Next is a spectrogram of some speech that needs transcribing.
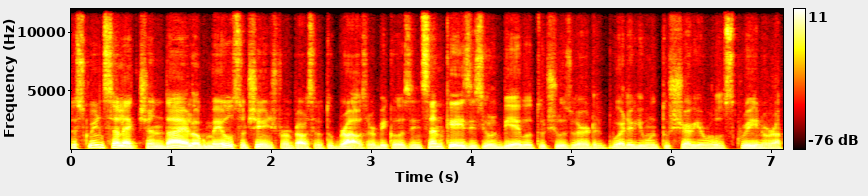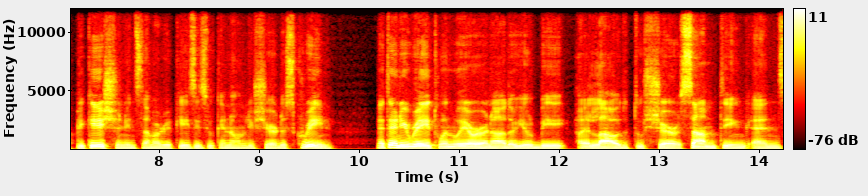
The screen selection dialog may also change from browser to browser because in some cases you'll be able to choose whether, whether you want to share your whole screen or application. In some other cases you can only share the screen. At any rate, one way or another, you'll be allowed to share something and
